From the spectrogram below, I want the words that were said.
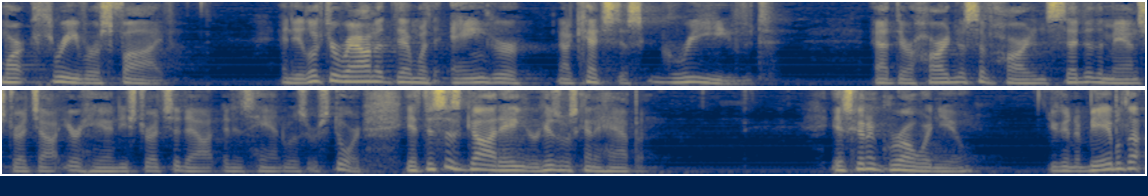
Mark 3 verse 5. And he looked around at them with anger. Now catch this. Grieved at their hardness of heart and said to the man, stretch out your hand. He stretched it out and his hand was restored. If this is God anger, here's what's going to happen. It's going to grow in you. You're going to be able to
